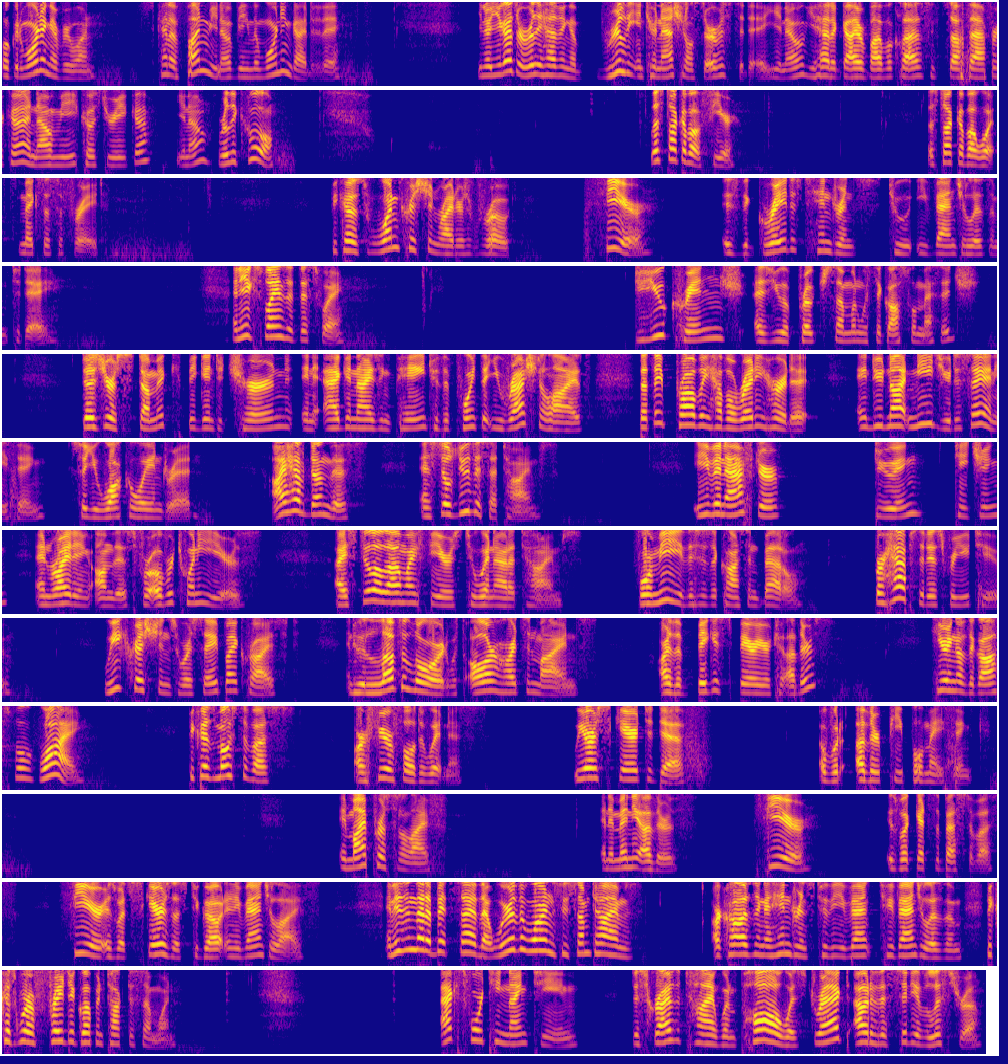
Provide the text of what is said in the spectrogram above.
Well, good morning, everyone. It's kind of fun, you know, being the morning guy today. You know, you guys are really having a really international service today, you know. You had a guy of Bible class in South Africa, and now me, Costa Rica, you know. Really cool. Let's talk about fear. Let's talk about what makes us afraid. Because one Christian writer wrote, Fear is the greatest hindrance to evangelism today. And he explains it this way Do you cringe as you approach someone with the gospel message? Does your stomach begin to churn in agonizing pain to the point that you rationalize that they probably have already heard it and do not need you to say anything, so you walk away in dread? I have done this and still do this at times. Even after doing, teaching, and writing on this for over 20 years, I still allow my fears to win out at times. For me, this is a constant battle. Perhaps it is for you too. We Christians who are saved by Christ and who love the Lord with all our hearts and minds are the biggest barrier to others. Hearing of the gospel, why? Because most of us are fearful to witness. We are scared to death of what other people may think. In my personal life, and in many others, fear is what gets the best of us. Fear is what scares us to go out and evangelize. And isn't that a bit sad that we're the ones who sometimes are causing a hindrance to the event to evangelism because we're afraid to go up and talk to someone? Acts 14:19 describes a time when Paul was dragged out of the city of Lystra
